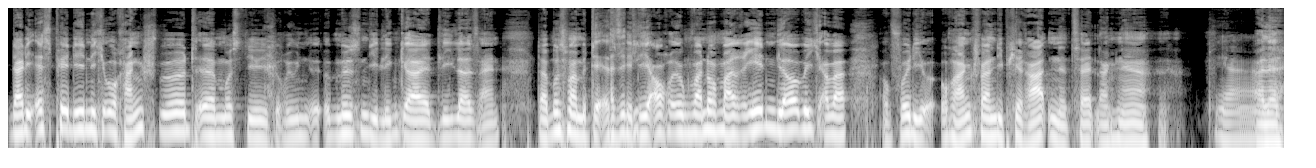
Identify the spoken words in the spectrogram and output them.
da die SPD nicht orange wird, äh, muss die Grünen, äh, müssen die Linke halt lila sein. Da muss man mit der Also die- SPD auch irgendwann noch mal reden, glaube ich, aber obwohl die orange waren, die Piraten eine Zeit lang, ne, Ja. alle.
